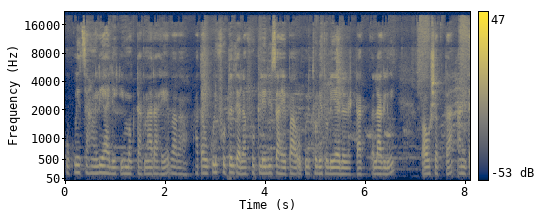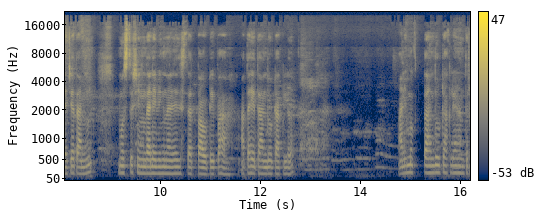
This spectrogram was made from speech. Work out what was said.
उकळी चांगली आली की मग टाकणार आहे. बघा आता उकळी फुटेल त्याला. फुटलेलीच आहे पहा उकळी थोडी थोडी यायला टाक लागली. पाहू शकता. आणि त्याच्यात आम्ही मस्त शेंगदाणे बिंगदाणे दिसतात पावटे. पहा आता हे तांदूळ टाकलं. आणि मग तांदूळ टाकल्यानंतर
